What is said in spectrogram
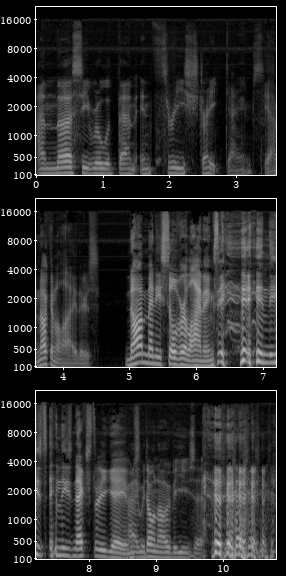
and Mercy ruled them in three straight games. Yeah, I'm not gonna lie. There's not many silver linings in these in these next three games. Hey, we don't want to overuse it.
